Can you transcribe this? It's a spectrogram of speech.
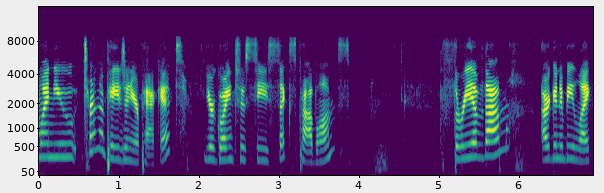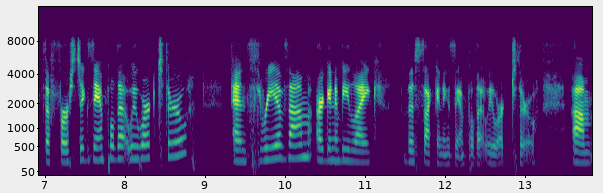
When you turn the page in your packet, you're going to see six problems. Three of them are going to be like the first example that we worked through, and three of them are going to be like the second example that we worked through. Um,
